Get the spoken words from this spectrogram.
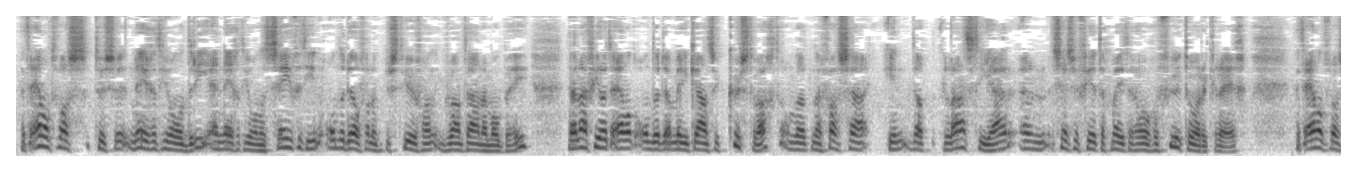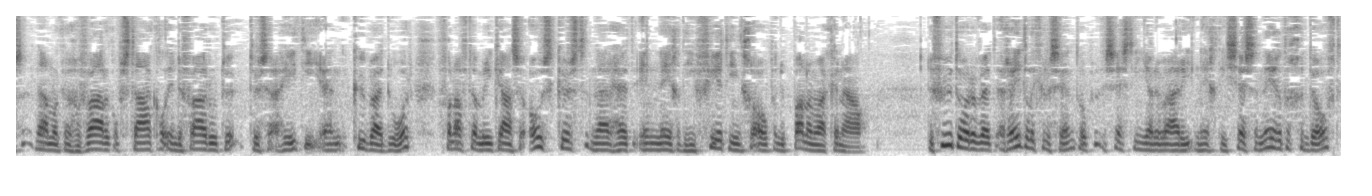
Het eiland was tussen 1903 en 1917 onderdeel van het bestuur van Guantanamo Bay. Daarna viel het eiland onder de Amerikaanse kustwacht, omdat Navassa in dat laatste jaar een 46 meter hoge vuurtoren kreeg. Het eiland was namelijk een gevaarlijk obstakel in de vaarroute tussen Haiti en Cuba door, vanaf de Amerikaanse oostkust naar het in 1914 geopende Panama-kanaal. De vuurtoren werd redelijk recent op 16 januari 1996 gedoofd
